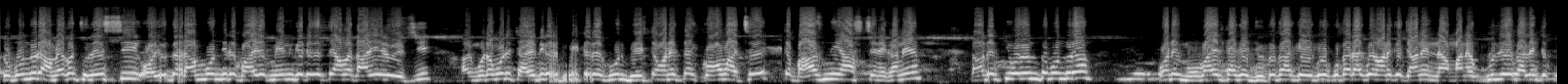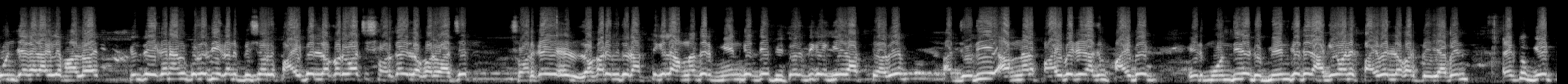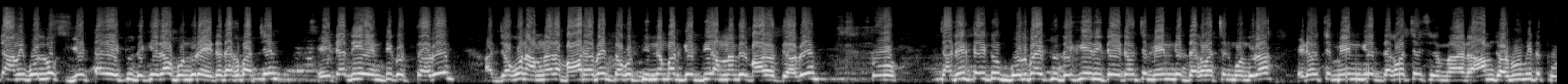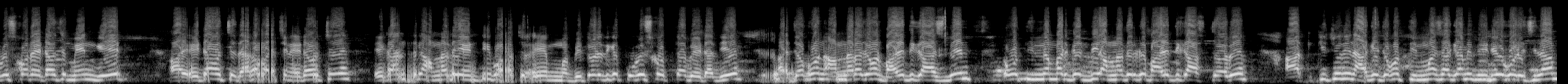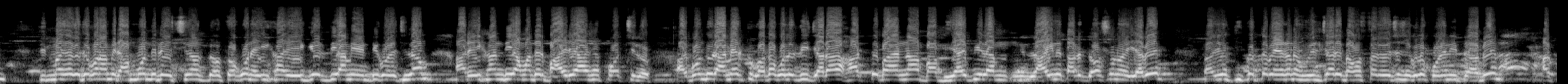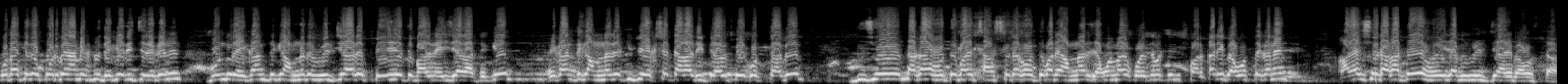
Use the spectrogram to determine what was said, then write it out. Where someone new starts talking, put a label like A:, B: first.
A: তো বন্ধুরা, আমরা এখন চলে এসেছি অযোধ্যা রাম মন্দিরের বাইরে মেন গেটে আমরা দাঁড়িয়ে রয়েছি। আর মোটামুটি চারিদিকের ভিড়টা দেখুন, ভিড়টা অনেকটাই কম আছে। একটা বাস নিয়ে আসছেন এখানে। তাদের কি বলুন তো বন্ধুরা? অনেক মোবাইল থাকে, জুতো থাকে, এগুলো কোথায় রাখবেন অনেকে জানেন না। মানে বুঝে ফেলেন যে কোন জায়গায় রাখলে ভালো হয়। কিন্তু এখানে আমি বলে দিই, এখানে বিশাল প্রাইভেট লকারও আছে, সরকারি লকারও আছে। সরকারি লকারের ভিতরে রাখতে গেলে আপনাদের মেন গেট দিয়ে ভিতরের দিকে গিয়ে রাখতে হবে। আর যদি আপনারা প্রাইভেটে রাখেন প্রাইভেট এর মন্দিরে মেন গেটের আগে অনেক প্রাইভেট লকার পেয়ে যাবেন। আর একটু গেটটা আমি বলব গেটটা একটু দেখিয়ে দাও। বন্ধুরা, এটা দেখা পাচ্ছেন? এটা দিয়ে এন্ট্রি করতে হবে। আর যখন আপনারা বার হবেন, তখন তিন নম্বর গেট দিয়ে আপনাদের বার হতে হবে। তো চারিদিকটা একটু বলব, একটু দেখিয়ে দিতে। এটা হচ্ছে মেন গেট দেখা পাচ্ছেন বন্ধুরা? এটা হচ্ছে মেন গেট দেখা পাচ্ছে রাম জন্মভূমিতে প্রবেশ করা, এটা হচ্ছে মেন গেট আর এটা হচ্ছে, দেখা পাচ্ছেন, এটা হচ্ছে এখান থেকে আপনাদের এন্ট্রি ভিতরের দিকে প্রবেশ করতে হবে এটা দিয়ে। আর যখন আপনারা যখন বাইরের দিকে আসবেন, তখন তিন নম্বর গেট দিয়ে আপনাদেরকে বাইরের দিকে আসতে হবে। আর কিছুদিন আগে যখন, তিন মাস আগে আমি ভিডিও করেছিলাম, তিন মাস আগে যখন আমি রাম মন্দিরে এসেছিলাম তখন এইখান এই গেট দিয়ে আমি এন্ট্রি করেছিলাম, আর এইখান দিয়ে আমাদের বাইরে আসার পথ ছিল। আর বন্ধুরা, আমি একটু কথা বলে দিই, যারা হাঁটতে পারেন না বা ভিআইপি লাইনে তাদের দর্শন হয়ে যাবে তাই জন্য কি করতে হবে এখানে হুইল চেয়ারের ব্যবস্থা রয়েছে, সেগুলো করে নিতে হবে। আর কোথা থেকে করবেন, আমি একটু দেখে দিচ্ছি, দেখে নিন। বন্ধুরা, এখান থেকে আপনাদের হুইল চেয়ারে পেয়ে যেতে পারেন এই জায়গা থেকে। এখান থেকে আপনাদের কিছু এক্সট্রা টাকা দিতে হবে পে করতে হবে। দুশো টাকা হতে পারে, চারশো টাকা হতে পারে, আপনার যেমন ভাবে করে দেবেন কিন্তু সরকারি ব্যবস্থা এখানে আড়াইশো টাকাতে হয়ে যাবে হুইল চেয়ারের ব্যবস্থা।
